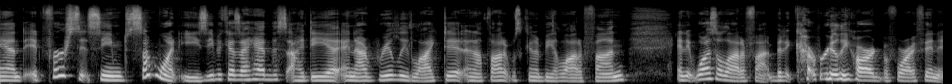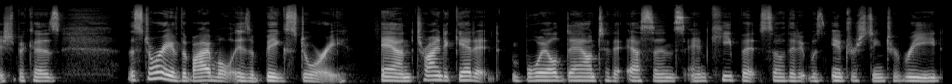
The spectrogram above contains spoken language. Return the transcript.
And at first, it seemed somewhat easy because I had this idea and I really liked it and I thought it was going to be a lot of fun. And it was a lot of fun, but it got really hard before I finished because the story of the Bible is a big story. And trying to get it boiled down to the essence and keep it so that it was interesting to read,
